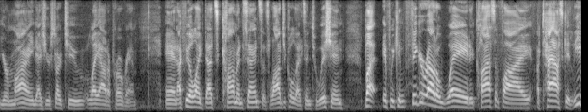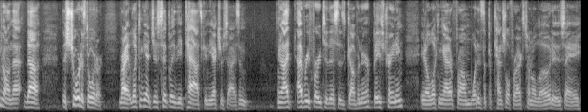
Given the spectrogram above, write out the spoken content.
your mind as you start to lay out a program. And I feel like that's common sense, that's logical, that's intuition. But if we can figure out a way to classify a task, and even on that the the shortest order, right? Looking at just simply the task and the exercise. And you know, I, I've referred to this as governor-based training. You know, looking at it from what is the potential for external load is a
